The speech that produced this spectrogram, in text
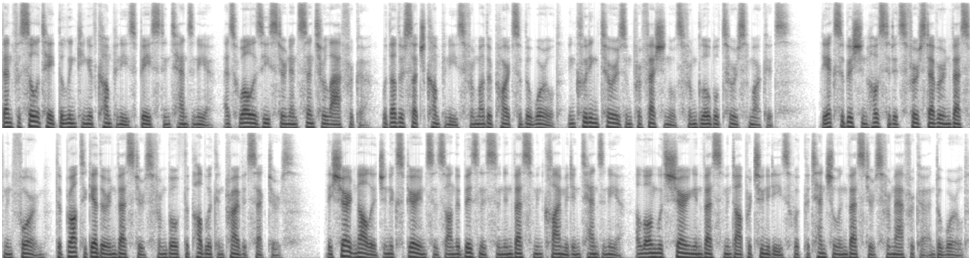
then facilitate the linking of companies based in Tanzania, as well as Eastern and Central Africa, with other such companies from other parts of the world, including tourism professionals from global tourist markets. The exhibition hosted its first ever investment forum that brought together investors from both the public and private sectors. They shared knowledge and experiences on the business and investment climate in Tanzania, along with sharing investment opportunities with potential investors from Africa and the world.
